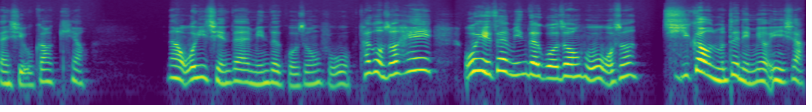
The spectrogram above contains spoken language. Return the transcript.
但是有够巧。那我以前在明德国中服务，他跟我说：“嘿，我也在明德国中服务。”我说：“奇怪，我怎么对你没有印象？”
